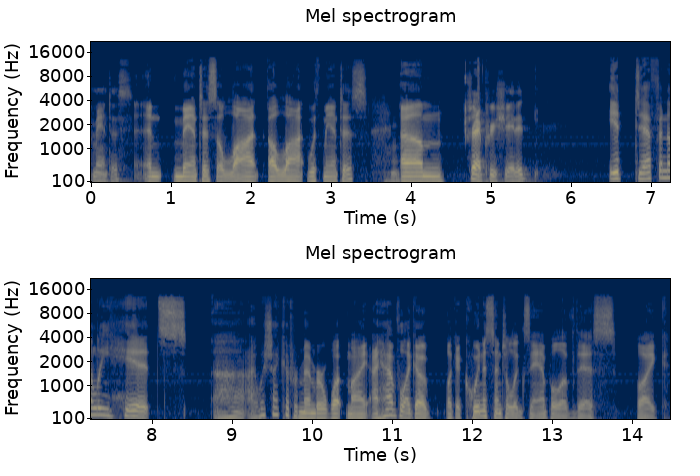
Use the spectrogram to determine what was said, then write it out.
Mantis, and Mantis a lot a lot with Mantis. Mm-hmm. Um which I appreciated. it It definitely hits uh, I wish I could remember what my I have like a like a quintessential example of this like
